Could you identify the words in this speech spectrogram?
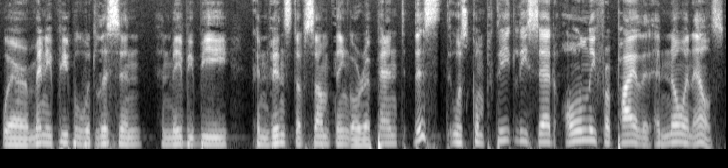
where many people would listen and maybe be convinced of something or repent. This was completely said only for Pilate and no one else.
